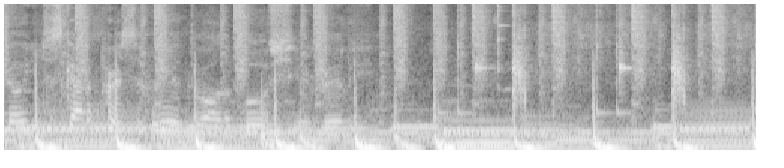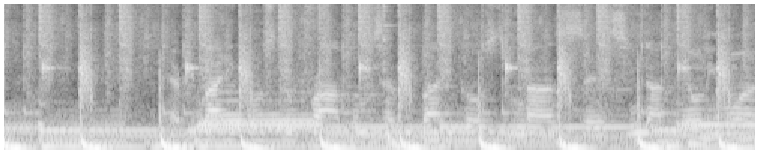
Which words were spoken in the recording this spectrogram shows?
You know, you just gotta persevere through all the bullshit, really. Everybody goes through problems, everybody goes through nonsense. You're not the only one.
